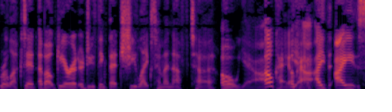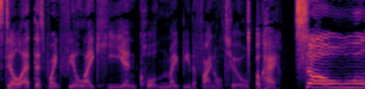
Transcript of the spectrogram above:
reluctant about garrett or do you think that she likes him enough to Oh yeah. Okay, okay. Yeah. I I still at this point feel like he and Colton might be the final two. okay So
